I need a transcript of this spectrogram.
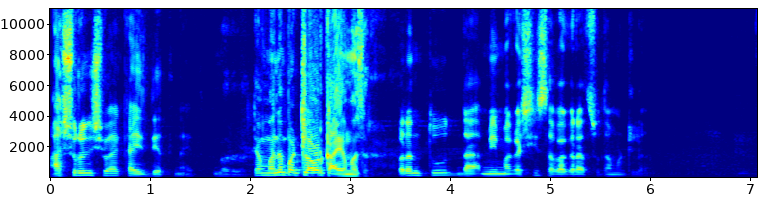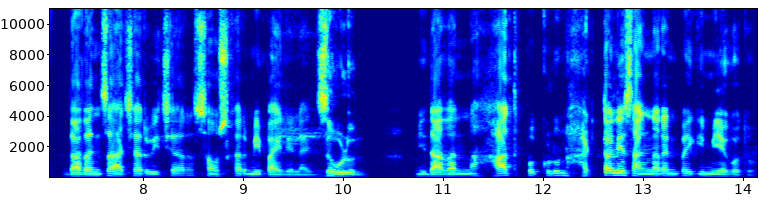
अश्रूंशिवाय काहीच देत नाहीत. बरोबर. त्या मनपटलावर कायमच राहणार. परंतु दा मी मगाशी सभागृहात सुद्धा म्हटलं दादांचा आचार विचार संस्कार मी पाहिलेला आहे जवळून. मी दादांना हात पकडून हट्टाने सांगणाऱ्यांपैकी मी एक होतो.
